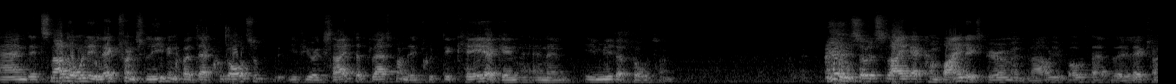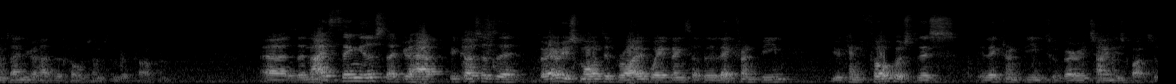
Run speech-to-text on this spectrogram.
and it's not only electrons leaving, but there could also, if you excite the plasma, it could decay again and then emit a photon. so it's like a combined experiment now. You both have the electrons and you have the photons in the problem. Uh, the nice thing is that you have, because of the very small de Broglie wavelength of the electron beam, you can focus this electron beam to very tiny spots. So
